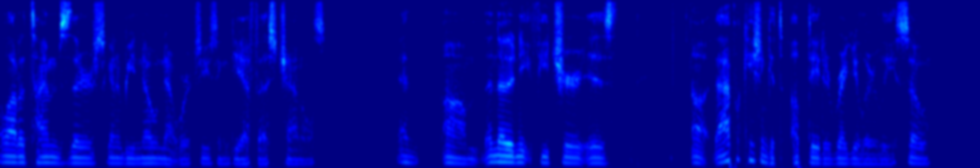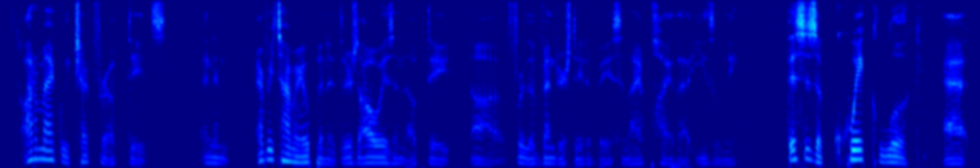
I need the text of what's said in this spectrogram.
A lot of times there's going to be no networks using DFS channels. And um, another neat feature is uh, the application gets updated regularly. So automatically check for updates. And then every time I open it, there's always an update uh, for the vendor's database, and I apply that easily. This is a quick look at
